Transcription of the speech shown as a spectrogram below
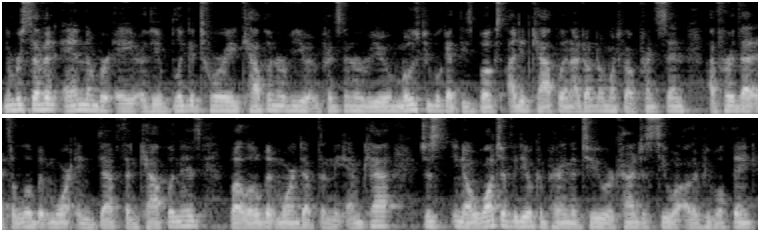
Number seven and number eight are the obligatory Kaplan review and Princeton review. Most people get these books. I did Kaplan. I don't know much about Princeton. I've heard that it's a little bit more in depth than Kaplan is, but a little bit more in depth than the MCAT. Just, you know, watch a video comparing the two or kind of just see what other people think.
